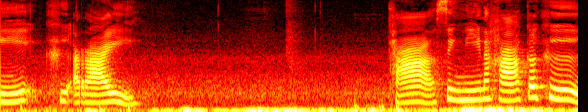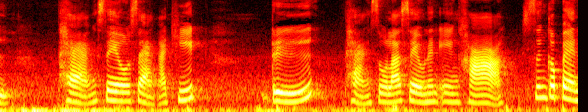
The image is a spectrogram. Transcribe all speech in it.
นี้คืออะไรค่ะ สิ่งนี้นะคะก็คือแผงเซลล์แสงอาทิตย์ หรือ แผงโซลาร์เซลล์นั่นเองค่ะ ซึ่งก็เป็น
